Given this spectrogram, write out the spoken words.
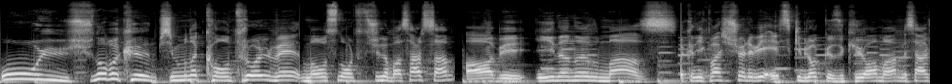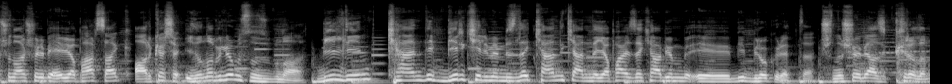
Oy şuna bakın. Şimdi buna kontrol ve mouse'un orta tuşuyla basarsam abi inanılmaz. Bakın ilk başta şöyle bir eski blok gözüküyor ama mesela şundan şöyle bir ev yaparsak arkadaşlar inanabiliyor musunuz buna? Bildiğin kendi bir kelimemizle kendi kendine yapay zeka bir, e, bir blok üretti. Şunu şöyle birazcık kıralım.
